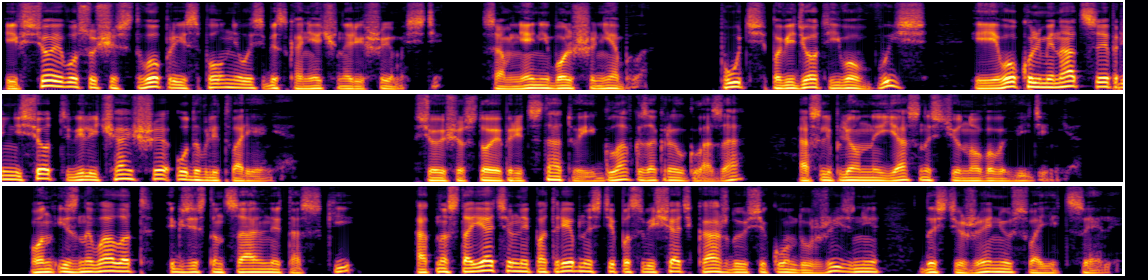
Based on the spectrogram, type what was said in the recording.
и все его существо преисполнилось бесконечной решимости. Сомнений больше не было. Путь поведет его ввысь, и его кульминация принесет величайшее удовлетворение. Все еще стоя перед статуей, Главк закрыл глаза, ослепленный ясностью нового видения. Он изнывал от экзистенциальной тоски, от настоятельной потребности посвящать каждую секунду жизни достижению своей цели.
